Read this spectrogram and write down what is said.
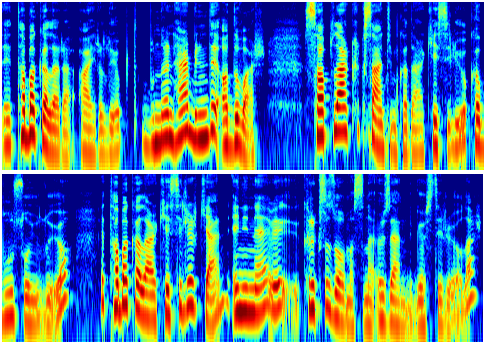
e, tabakalara ayrılıyor. Bunların her birinde adı var. Saplar 40 santim kadar kesiliyor, kabuğu soyuluyor ve tabakalar kesilirken enine ve kırıksız olmasına özen gösteriyorlar.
